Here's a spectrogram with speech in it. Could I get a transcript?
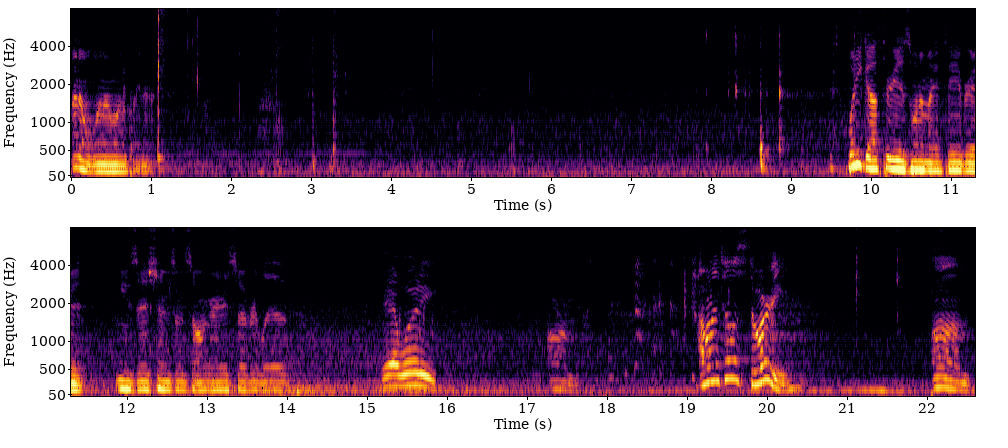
I don't want. I want to play that. Woody Guthrie is one of my favorite musicians and songwriters to ever live. Yeah, Woody. Um, I want to tell a story. Um,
